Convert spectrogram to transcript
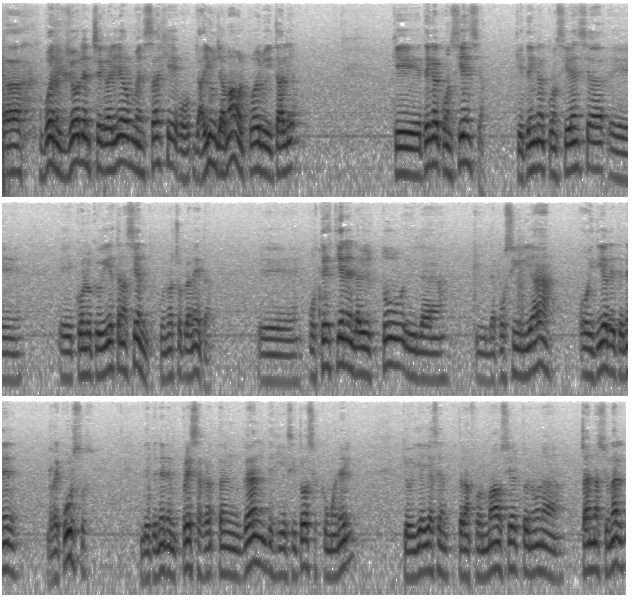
Ah, bueno, yo le entregaría un mensaje, o hay un llamado al pueblo de Italia, que tenga conciencia, que tengan conciencia eh, eh, con lo que hoy día están haciendo, con nuestro planeta. Eh, ustedes tienen la virtud y la, y la posibilidad hoy día de tener recursos, de tener empresas tan grandes y exitosas como en él, que hoy día ya se han transformado ¿cierto? en una transnacional,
